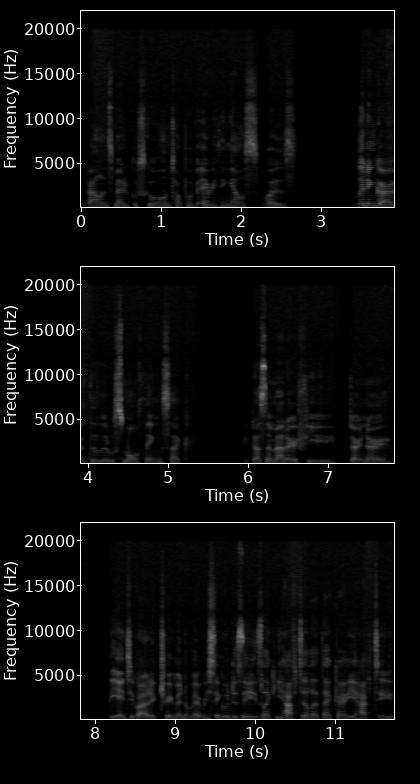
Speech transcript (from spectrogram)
balance medical school on top of everything else was letting go of the little small things. Like, it doesn't matter if you don't know the antibiotic treatment of every single disease, like, you have to let that go. You have to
